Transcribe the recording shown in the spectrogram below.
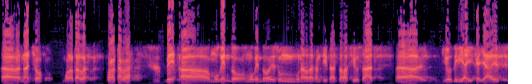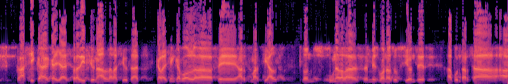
Uh, Nacho, bona tarda. Bona tarda. Bé, uh, Mugendo. Mugendo és un, una de les entitats de la ciutat uh, jo diria que ja és clàssica, que ja és tradicional de la ciutat, que la gent que vol uh, fer arts marcials, doncs una de les més bones opcions és apuntar-se a, a,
